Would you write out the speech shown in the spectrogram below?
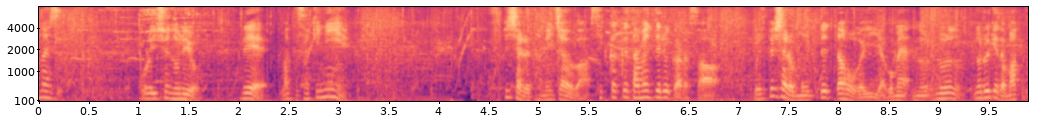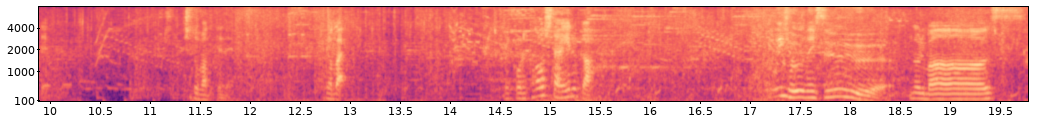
ナイス。俺一緒に乗るよ。で、待って、先に、スペシャル貯めちゃうわ。せっかく貯めてるからさ、これスペシャル持ってった方がいいや。ごめん、乗る、乗るけど待って。ちょっと待ってね。やばい。で、これ倒してあげるか。よいしょ、ナイス乗りまーす。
